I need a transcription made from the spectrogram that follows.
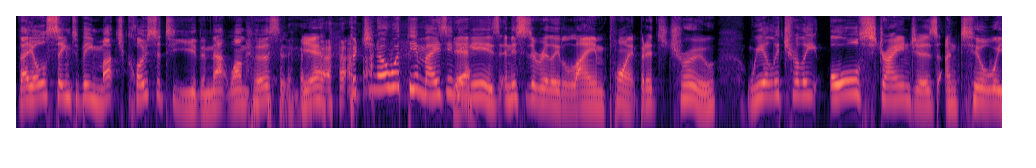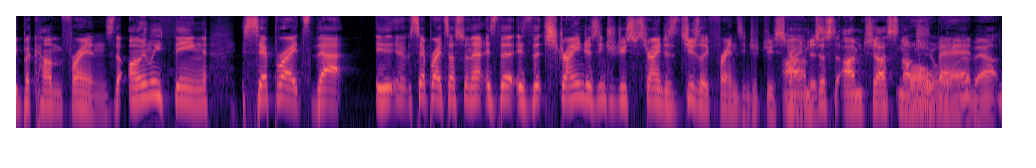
they all seem to be much closer to you than that one person. Yeah. But you know what the amazing thing is, and this is a really lame point, but it's true. We are literally all strangers until we become friends. The only thing separates that i- separates us from that is that is that strangers introduce strangers. It's usually friends introduce strangers. I'm strangers. just, I'm just not Whoa, sure man. about.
